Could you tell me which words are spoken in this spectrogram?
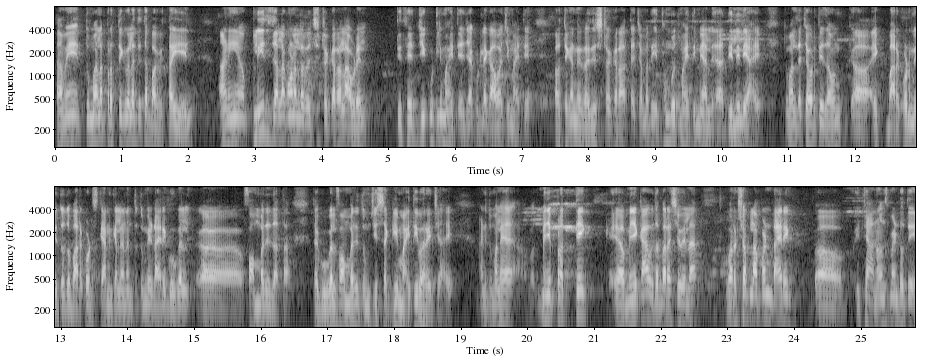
त्यामुळे तुम्हाला प्रत्येक वेळेला तिथं बघता येईल. आणि प्लीज ज्याला कोणाला रजिस्टर करायला आवडेल तिथे जी कुठली माहिती आहे ज्या कुठल्या गावाची माहिती आहे प्रत्येकाने रजिस्टर करा. त्याच्यामध्ये इथंभूत माहिती मिळाली दिलेली आहे. तुम्हाला त्याच्यावरती जाऊन एक बारकोड मिळतो. तो बारकोड स्कॅन केल्यानंतर तुम्ही डायरेक्ट गुगल फॉर्ममध्ये जाता. त्या गुगल फॉर्ममध्ये तुमची सगळी माहिती भरायची आहे. आणि तुम्हाला ह्या म्हणजे प्रत्येक म्हणजे काय होतं बऱ्याचशा वेळेला वर्कशॉपला आपण डायरेक्ट इथे अनाऊन्समेंट होते.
